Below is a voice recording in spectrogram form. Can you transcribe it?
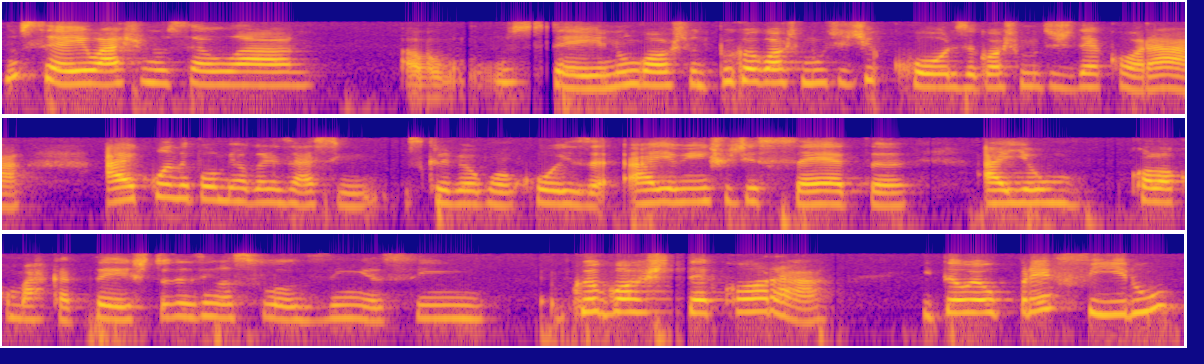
não sei, eu acho no celular. Não sei, não gosto. Porque eu gosto muito de cores, eu gosto muito de decorar. Aí quando eu vou me organizar assim, escrever alguma coisa, aí eu encho de seta, aí eu coloco marca-texto, desenho umas florzinhas assim. Porque eu gosto de decorar. Então eu prefiro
